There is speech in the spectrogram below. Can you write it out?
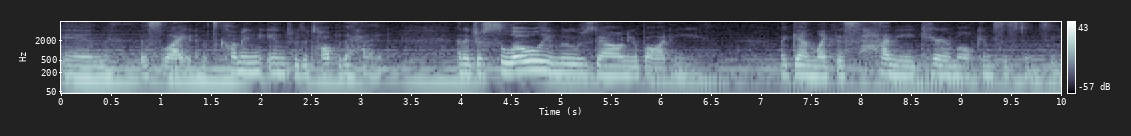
in this light. And it's coming in through the top of the head. And it just slowly moves down your body. Again, like this honey caramel consistency.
